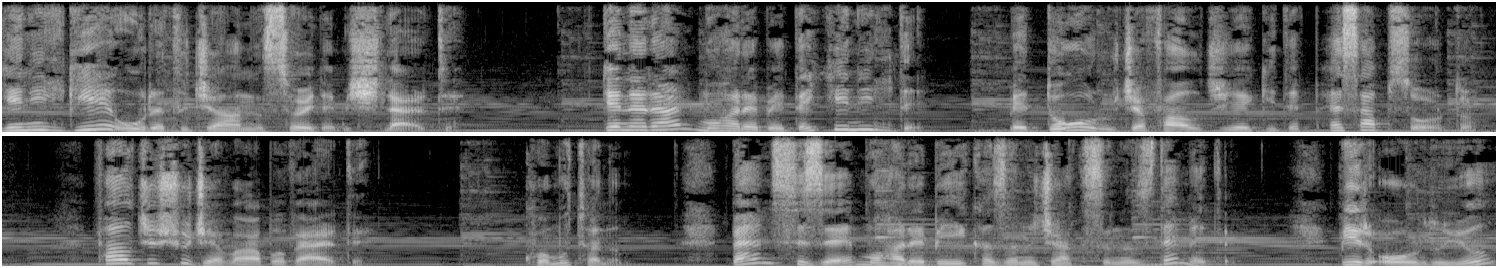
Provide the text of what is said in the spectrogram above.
yenilgiye uğratacağını söylemişlerdi. General muharebede yenildi ve doğruca falcıya gidip hesap sordu. Falcı şu cevabı verdi. Komutanım, ben size muharebeyi kazanacaksınız demedim. Bir orduyu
